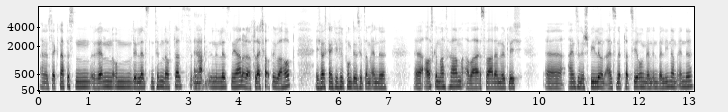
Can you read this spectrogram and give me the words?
eines der knappesten Rennen um den letzten Timmendorf-Platz Ja. in den letzten Jahren oder vielleicht auch überhaupt. Ich weiß gar nicht, wie viele Punkte es jetzt am Ende äh, ausgemacht haben, aber es war dann wirklich äh, einzelne Spiele und einzelne Platzierungen dann in Berlin am Ende.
